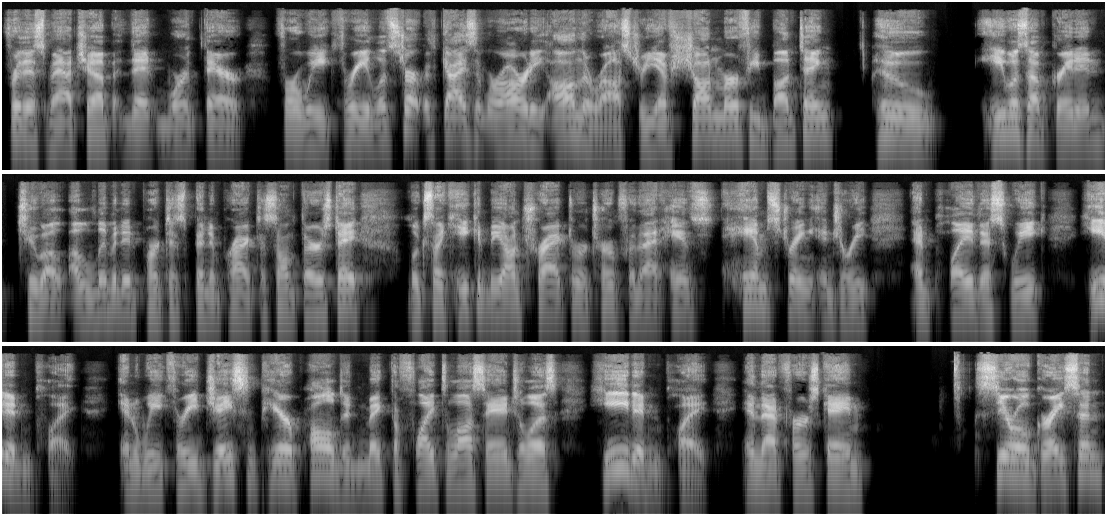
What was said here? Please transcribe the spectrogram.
for this matchup that weren't there for week three. Let's start with guys that were already on the roster. You have Sean Murphy Bunting, who he was upgraded to a, a, limited participant in practice on Thursday. Looks like he could be on track to return from that hamstring injury and play this week. He didn't play in week three. Jason Pierre Paul didn't make the flight to Los Angeles. He didn't play in that first game. Cyril Grayson,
